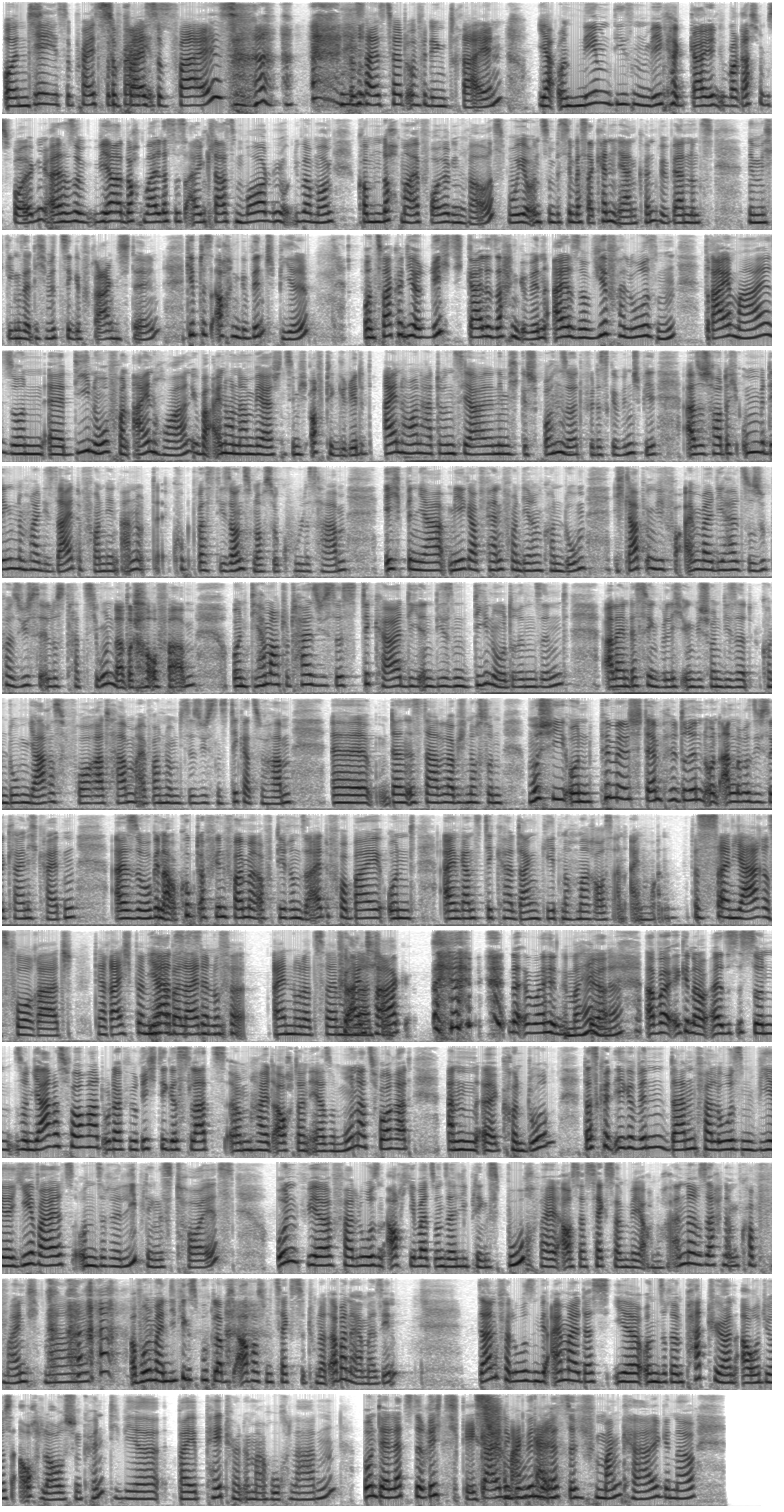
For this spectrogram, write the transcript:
Und Yay, surprise, Surprise, surprise. surprise. das heißt, hört unbedingt rein. Ja, und neben diesen mega geilen Überraschungsfolgen, also ja, nochmal, das ist ein Glas morgen und übermorgen, kommen nochmal Folgen raus, wo ihr uns ein bisschen besser kennenlernen könnt. Wir werden uns nämlich gegenseitig witzige Fragen stellen. Gibt es auch ein Gewinnspiel. Und zwar könnt ihr richtig geile Sachen gewinnen. Also wir verlosen dreimal so ein äh, Dino von Einhorn. Über Einhorn haben wir ja schon ziemlich oft hier geredet. Einhorn hat uns ja nämlich gesponsert für das Gewinnspiel. Also schaut euch unbedingt nochmal die Seite von denen an und äh, guckt, was die sonst noch so Cooles haben. Ich bin ja mega Fan von deren Kondom. Ich glaube irgendwie vor allem, weil die halt so super süße Illustrationen da drauf haben. Und die haben auch total süße Sticker, die in diesem Dino drin sind. Allein deswegen will ich irgendwie schon diese Kondom-Jahresvorrat haben, einfach nur um diese süßen Sticker zu haben. Äh, dann ist da, glaube ich, noch so ein Muschi- und Pimmelstempel drin und andere süße Kleinigkeiten. Also genau, guckt auf jeden Fall mal auf deren Seite vorbei und ein ganz dicker Dank geht nochmal raus an Einhorn. Das ist ein Jahresvorrat. Der reicht bei mir Ja, aber leider nur für ein oder zwei Für Monate. einen Tag. Na, immerhin. Immerhin, ja. ne? Aber genau, also es ist so ein, so ein Jahresvorrat oder für richtige Sluts ähm, halt auch dann eher so ein Monatsvorrat an äh, Kondom. Das könnt ihr gewinnen. Dann verlosen wir jeweils unsere Lieblingstoys. Und wir verlosen auch jeweils unser Lieblingsbuch, weil außer Sex haben wir ja auch noch andere Sachen im Kopf manchmal. Obwohl mein Lieblingsbuch, glaube ich, auch was mit Sex zu tun hat. Aber naja, mal sehen. Dann verlosen wir einmal, dass ihr unseren Patreon-Audios auch lauschen könnt, die wir bei Patreon immer hochladen. Und der letzte richtig Der geile Gewinn, der letzte Schmankerl, genau,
